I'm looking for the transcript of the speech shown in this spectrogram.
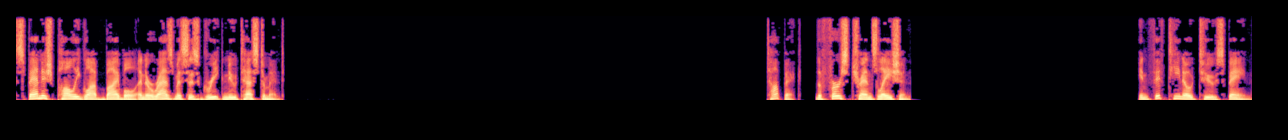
Spanish polyglot Bible and Erasmus's Greek New Testament The first translation In 1502 Spain,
